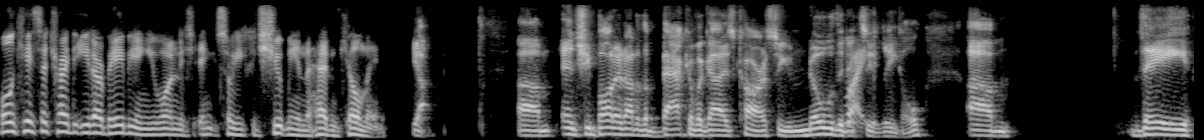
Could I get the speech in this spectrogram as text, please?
Well, in case I tried to eat our baby and you wanted to, and so you could shoot me in the head and kill me. Yeah, um, and she bought it out of the back of a guy's car, so you know that Right. it's illegal. Um, they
